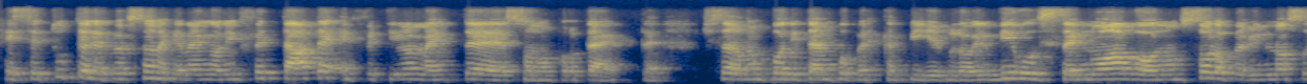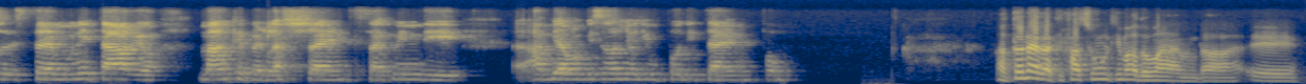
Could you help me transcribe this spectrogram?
e se tutte le persone che vengono infettate effettivamente sono protette. Ci serve un po' di tempo per capirlo. Il virus è nuovo non solo per il nostro sistema immunitario, ma anche per la scienza, quindi abbiamo bisogno di un po' di tempo. Antonella, ti faccio un'ultima domanda. Eh,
